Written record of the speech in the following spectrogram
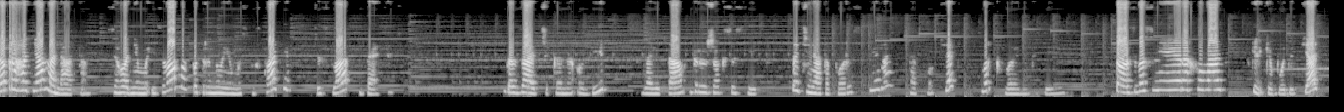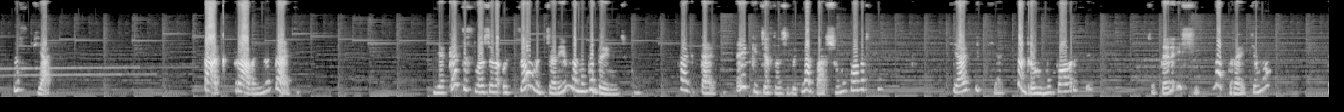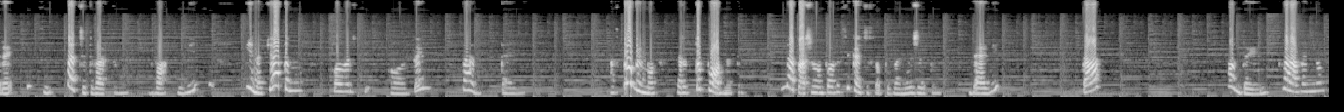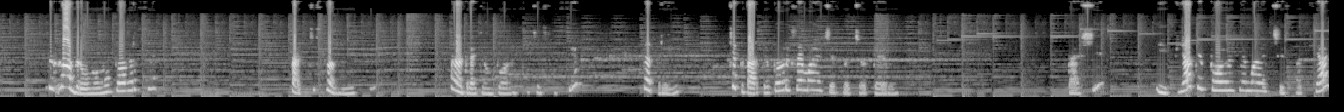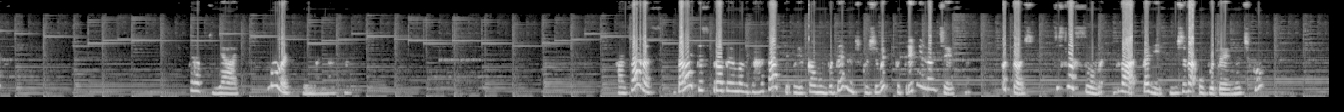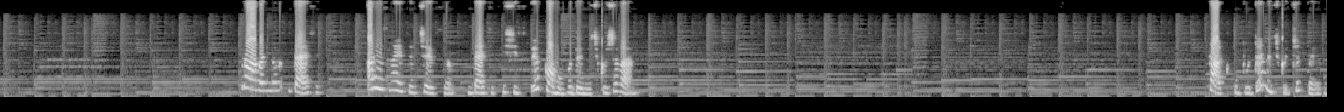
Доброго дня, малята! Сьогодні ми із вами потренуємось у складі числа 10. До зайчика на обід завітав дружок сусід. Зайченята поростіли та по п'ять морквинок з'їли. Хто з вас вміє рахувати? Скільки буде 5 плюс 5? Так, правильно, 10. Яке число живе у цьому чарівному будиночку? Так, 10. А які числа живуть на першому поверсі? 5 і 5. На другому поверсі. 4 і 6. На третьому. 3 і 7. На четвертому. 2 і 8. І на п'ятому поверсі 1 та 9. А спробуємо зараз доповнити. На першому поверсі яке число повинно жити? 9 та 1. Правильно. На другому поверсі. Так, число 8. А на третьому поверсі число 7 та 3. Четвертий поверх займає число 4 та 6. І п'ятий поверх займає число 5 та 5. Молодці, малята. А зараз давайте спробуємо відгадати, у якому будиночку живуть потрібні нам числа. Отож, число суми 2 та 8 живе у будиночку. Правильно, 10. А різниця чисел 10 і 6 у якому будиночку живе? Так, у будиночку 4.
